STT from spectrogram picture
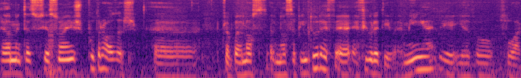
realmente associações poderosas. Por exemplo, a nossa, a nossa pintura é, é, é figurativa, a minha e, e a do Solar.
